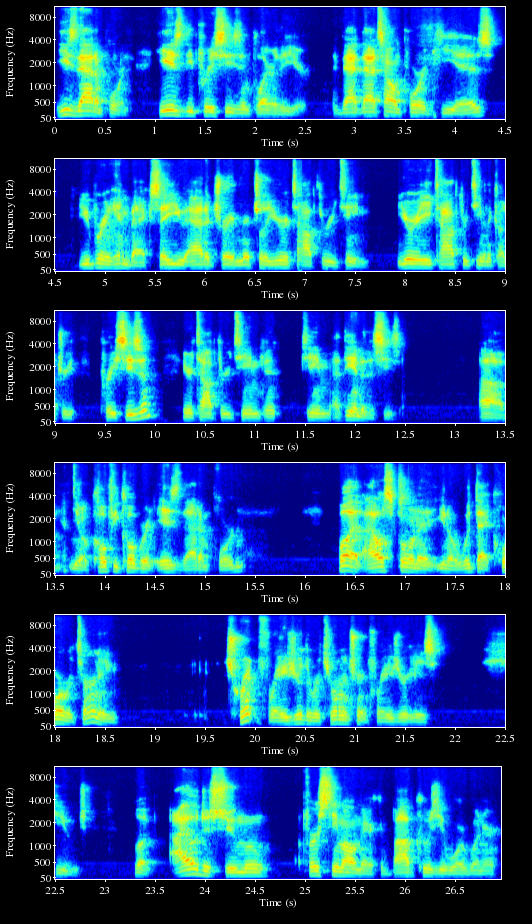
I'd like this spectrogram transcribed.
He's that important he is the preseason player of the year. that that's how important he is. You bring him back. Say you add a Trey Mitchell, you're a top three team. You're a top three team in the country preseason. You're a top three team team at the end of the season. Um, you know, Kofi Cockburn is that important. But I also want to, you know, with that core returning, Trent Frazier, the return of Trent Frazier is huge. look, Ayo Dosunmu, first team All American, Bob Cousy Award winner,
